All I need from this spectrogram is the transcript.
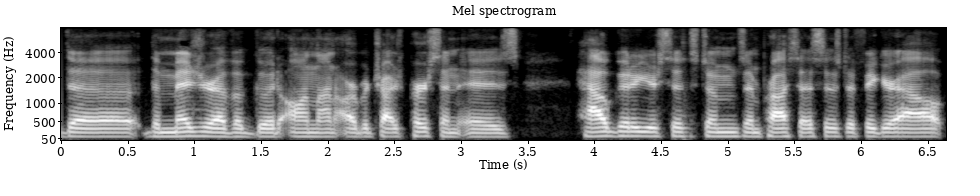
the the measure of a good online arbitrage person is how good are your systems and processes to figure out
